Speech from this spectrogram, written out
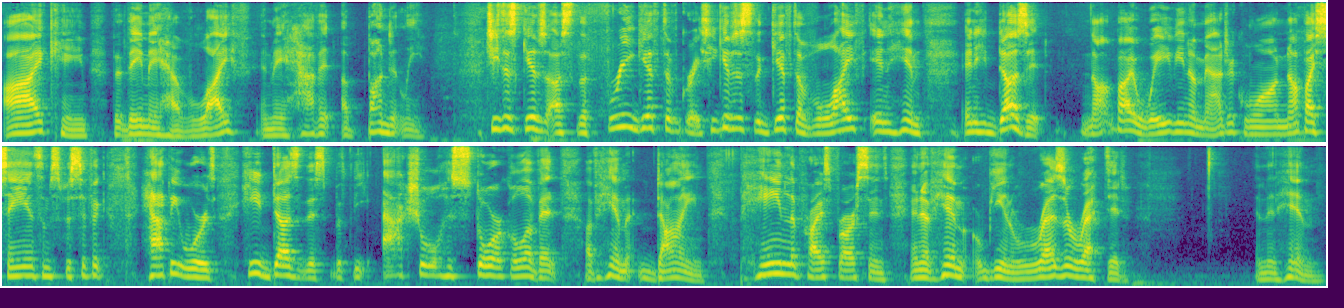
I came that they may have life and may have it abundantly. Jesus gives us the free gift of grace. He gives us the gift of life in Him. And He does it not by waving a magic wand, not by saying some specific happy words. He does this with the actual historical event of Him dying, paying the price for our sins, and of Him being resurrected. And then Him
